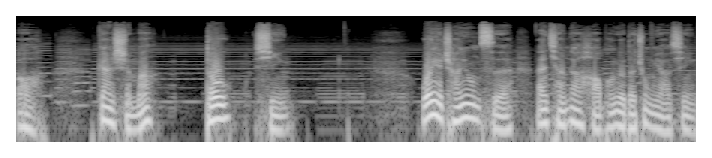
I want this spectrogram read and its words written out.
哦，干什么都行。我也常用此来强调好朋友的重要性，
